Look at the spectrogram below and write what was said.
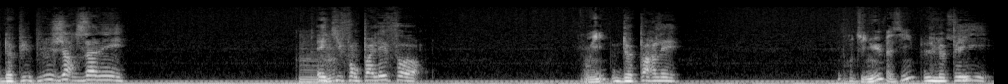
depuis plusieurs années et Mhm. qui font pas l'effort oui, de parler continue, vas-y. le pays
